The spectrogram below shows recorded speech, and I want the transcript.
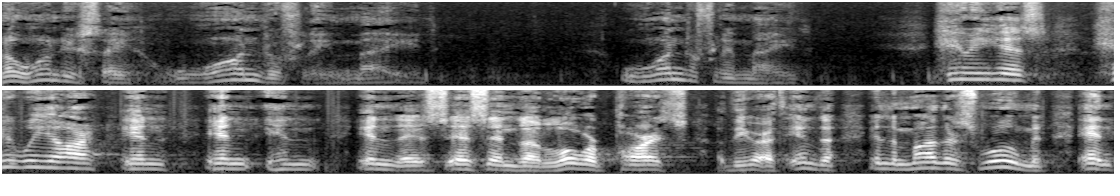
No wonder you say, wonderfully made. Wonderfully made. Here he is. Here we are in, in, in, in as, as in the lower parts of the earth, in the, in the mother's womb. And,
